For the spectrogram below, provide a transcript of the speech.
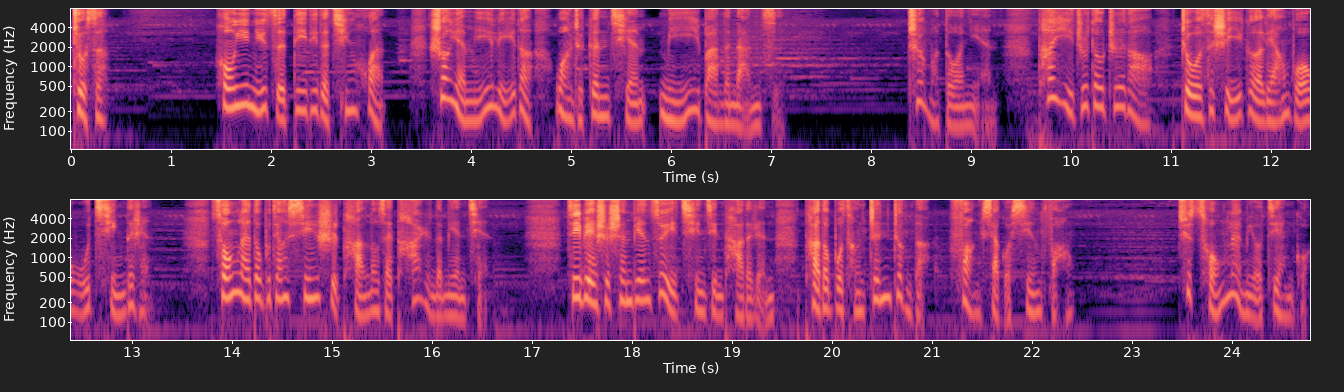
主子，红衣女子低低的轻唤，双眼迷离的望着跟前谜一般的男子。这么多年，他一直都知道主子是一个凉薄无情的人，从来都不将心事袒露在他人的面前。即便是身边最亲近他的人，他都不曾真正的放下过心房，却从来没有见过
